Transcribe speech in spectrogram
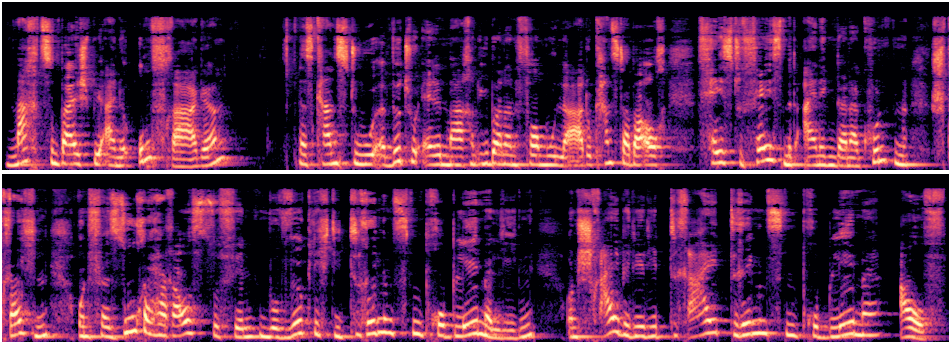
Mach zum Beispiel eine Umfrage das kannst du äh, virtuell machen über ein Formular. Du kannst aber auch face-to-face -face mit einigen deiner Kunden sprechen und versuche herauszufinden, wo wirklich die dringendsten Probleme liegen und schreibe dir die drei dringendsten Probleme auf.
